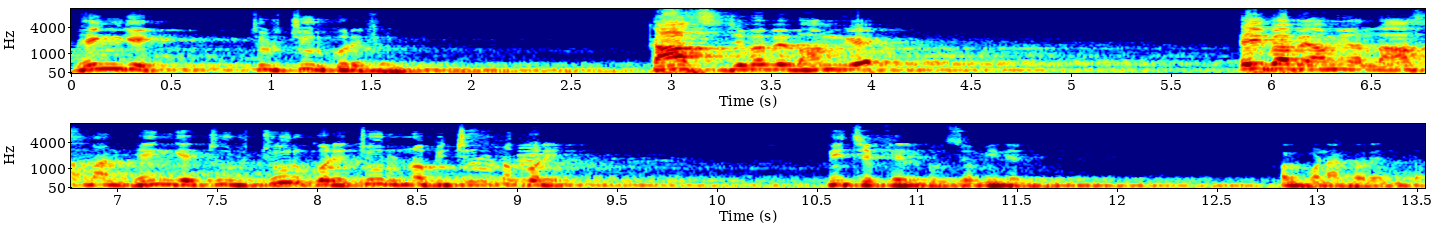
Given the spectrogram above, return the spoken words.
ভেঙ্গে চুরচুর করে ফেলব। কাজ যেভাবে ভাঙ্গে, এইভাবে আমি আল্লাহ আসমান ভেঙ্গে চুরচুর করে, চূর্ণ বিচূর্ণ করে নিচে ফেলব জমিনের। কল্পনা করেন তো?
